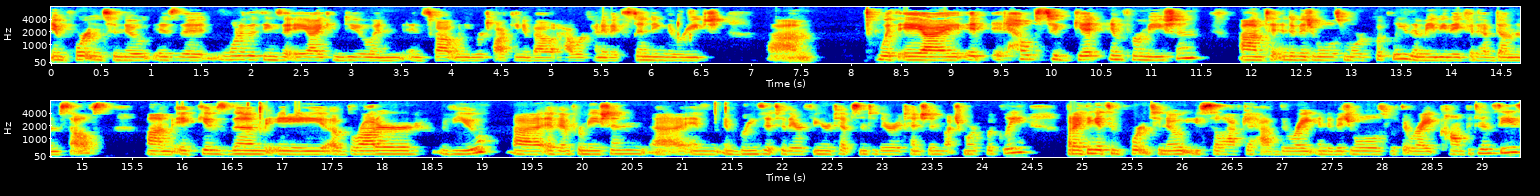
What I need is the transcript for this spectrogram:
important to note is that one of the things that AI can do, and, and Scott, when you were talking about how we're kind of extending the reach um, with AI, it, it helps to get information um, to individuals more quickly than maybe they could have done themselves. Um, it gives them a, a broader view uh, of information uh, and, and, brings it to their fingertips and to their attention much more quickly. But I think it's important to note you still have to have the right individuals with the right competencies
